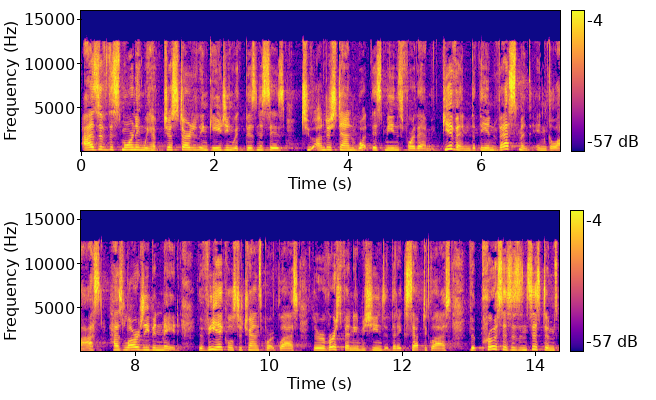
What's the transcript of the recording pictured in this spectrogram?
As of this morning, we have just started engaging with businesses to understand what this means for them, given that the investment in glass has largely been made. The vehicles to transport glass, the reverse vending machines that accept glass, the processes and systems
